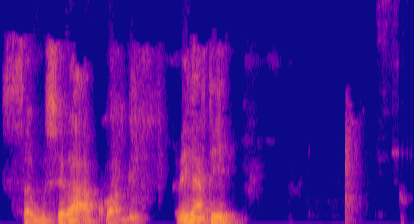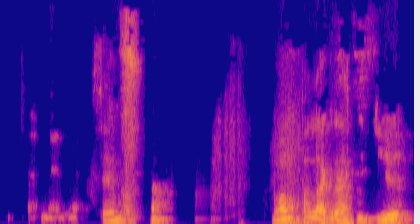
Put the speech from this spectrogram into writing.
Ça vous sera accordé. Regardez. C'est important. Donc, par la grâce de Dieu,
